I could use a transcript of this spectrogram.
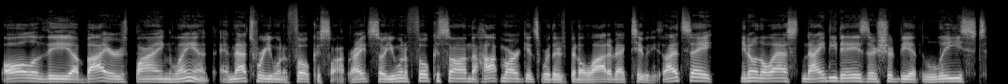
all of the uh, buyers buying land? And that's where you want to focus on, right? So you want to focus on the hot markets where there's been a lot of activities. I'd say, you know, in the last 90 days, there should be at least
